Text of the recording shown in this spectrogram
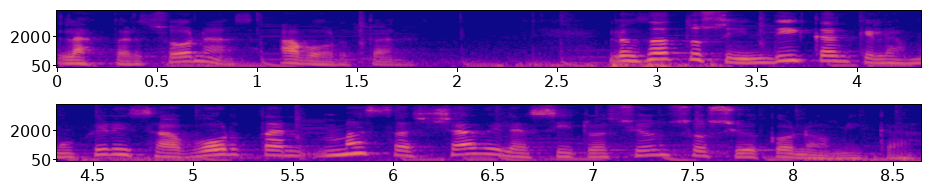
Las personas abortan. Los datos indican que las mujeres abortan más allá de la situación socioeconómica.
